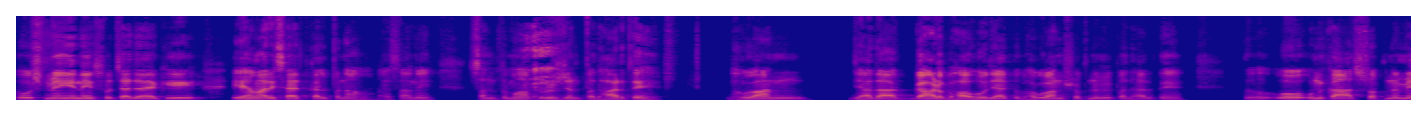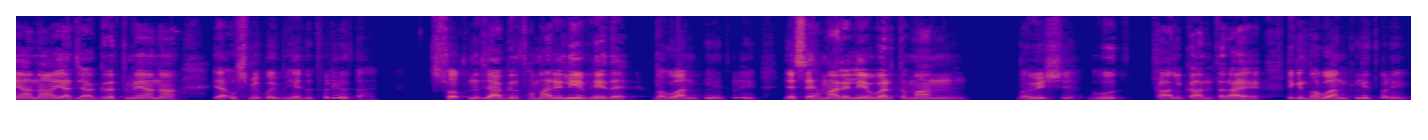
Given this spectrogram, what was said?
तो उसमें ये नहीं सोचा जाए कि ये हमारी शायद कल्पना हो, ऐसा नहीं। संत महापुरुष जन पधारते हैं, भगवान ज़्यादा गाढ़ भाव हो जाए तो भगवान स्वप्न में पधारते हैं। तो वो उनका स्वप्न में आना या जागृत में आना या उसमें कोई भेद थोड़ी होता है। स्वप्न जागृत हमारे लिए भेद है, भगवान के लिए थोड़ी। जैसे हमारे लिए वर्तमान, भविष्य, भूत, काल का अंतराय है, लेकिन भगवान के लिए थोड़ी।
